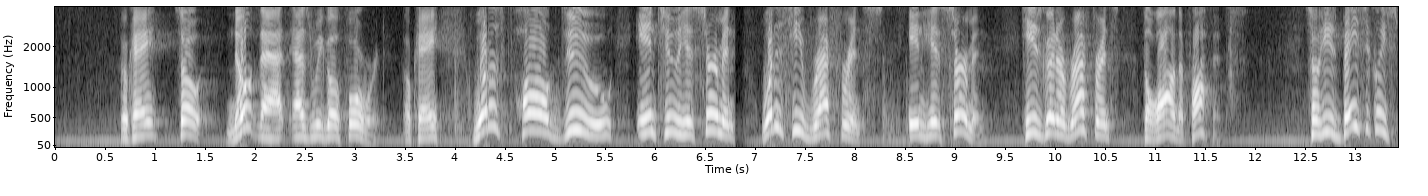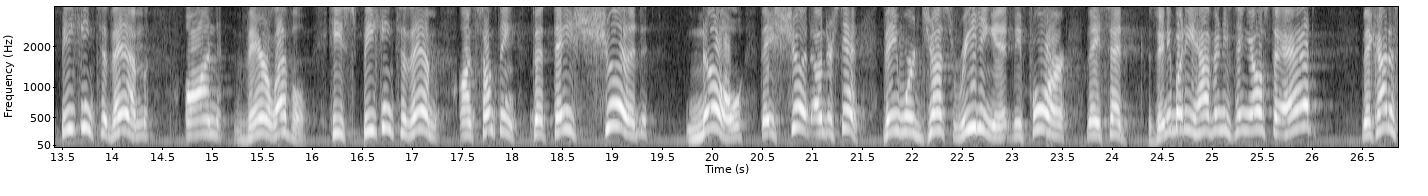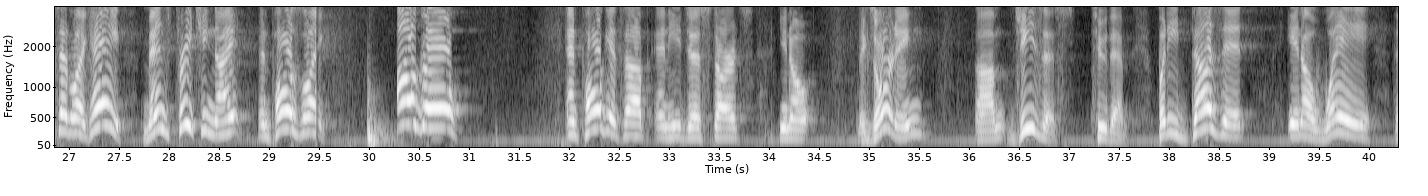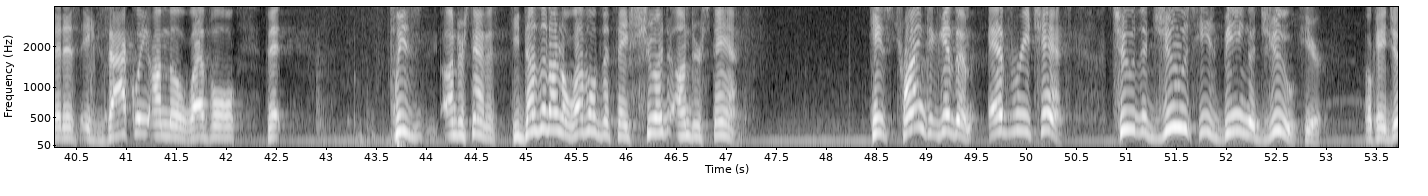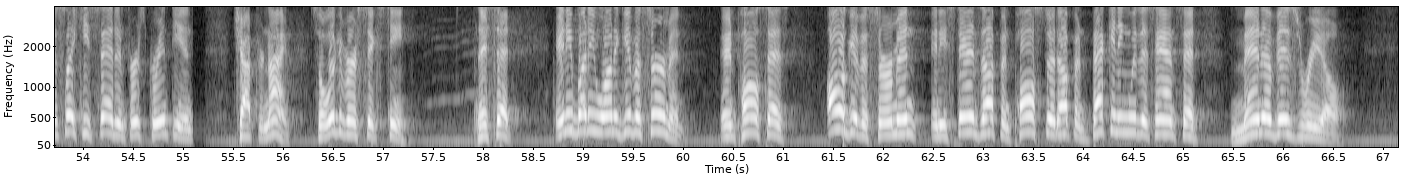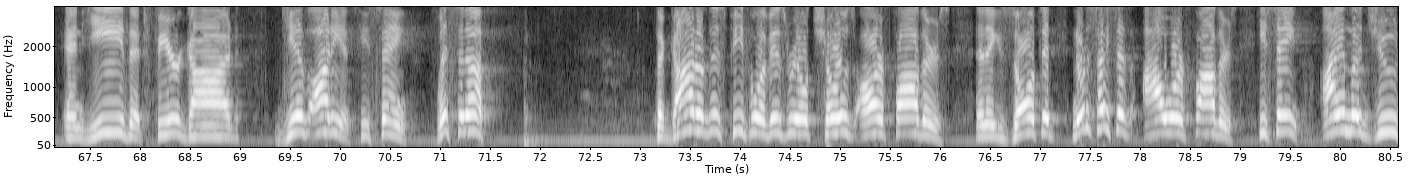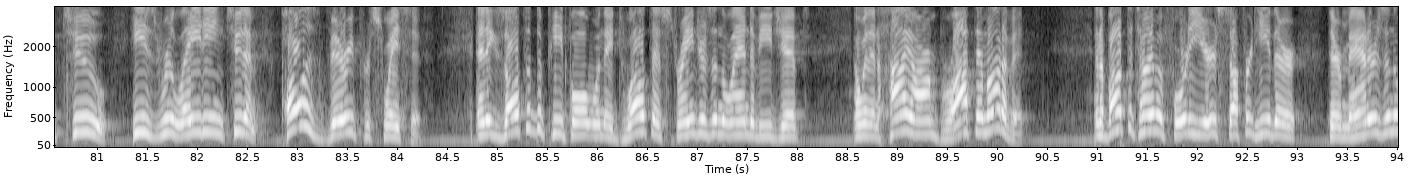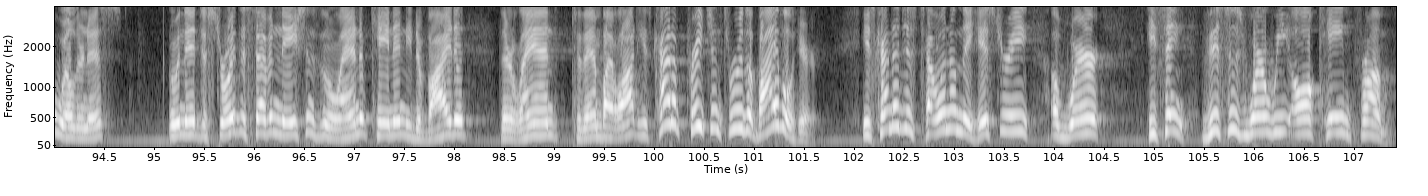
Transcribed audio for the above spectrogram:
Okay? So note that as we go forward. Okay? What does Paul do into his sermon? what does he reference in his sermon? He's going to reference the law and the prophets. So he's basically speaking to them on their level. He's speaking to them on something that they should know, they should understand. They were just reading it before they said, Does anybody have anything else to add? They kind of said, like, hey, men's preaching night. And Paul's like, I'll go. And Paul gets up and he just starts, you know, exhorting um, Jesus to them. But he does it in a way that is exactly on the level that, please understand this, he does it on a level that they should understand. He's trying to give them every chance. To the Jews, he's being a Jew here. Okay, just like he said in 1 Corinthians chapter 9. So look at verse 16. They said, Anybody want to give a sermon? And Paul says, I'll give a sermon. And he stands up, and Paul stood up and beckoning with his hand said, Men of Israel, and ye that fear God, give audience. He's saying, Listen up. The God of this people of Israel chose our fathers and exalted. Notice how he says, our fathers. He's saying, I am a Jew too. He's relating to them. Paul is very persuasive and exalted the people when they dwelt as strangers in the land of Egypt and with an high arm brought them out of it. And about the time of 40 years suffered he their, their manners in the wilderness. When they had destroyed the seven nations in the land of Canaan, he divided their land to them by lot. He's kind of preaching through the Bible here. He's kind of just telling them the history of where, he's saying, this is where we all came from.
